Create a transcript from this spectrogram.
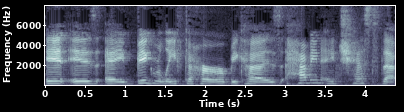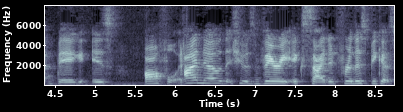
It is a big relief to her because having a chest that big is awful. I know that she was very excited for this because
